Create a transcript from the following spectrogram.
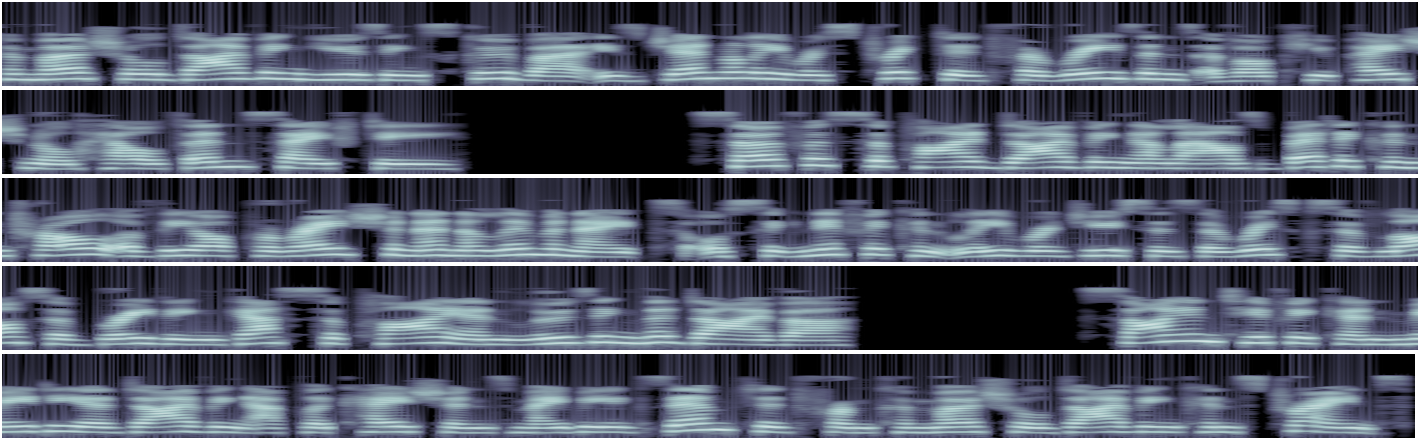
Commercial diving using scuba is generally restricted for reasons of occupational health and safety. Surface-supplied diving allows better control of the operation and eliminates or significantly reduces the risks of loss of breathing gas supply and losing the diver. Scientific and media diving applications may be exempted from commercial diving constraints,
